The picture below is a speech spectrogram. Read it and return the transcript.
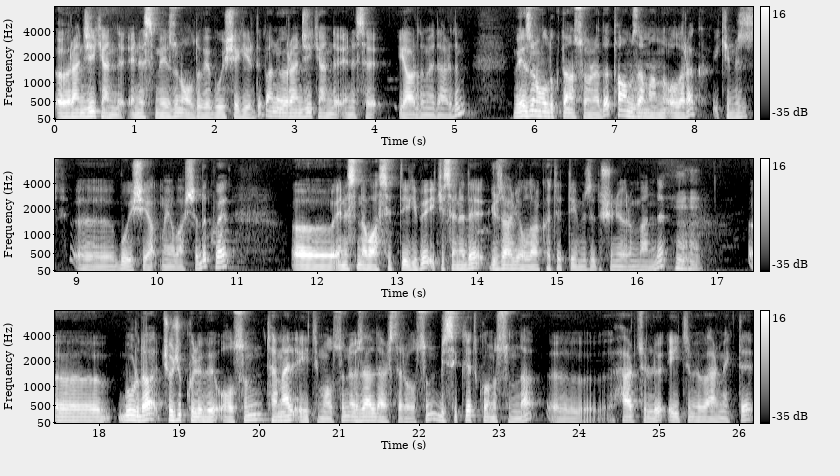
öğrenciyken de Enes mezun oldu ve bu işe girdi. Ben öğrenciyken de Enes'e yardım ederdim. Mezun olduktan sonra da tam zamanlı olarak ikimiz e, bu işi yapmaya başladık ve e, Enes'in de bahsettiği gibi iki senede güzel yollar kat ettiğimizi düşünüyorum ben de. Hı hı. Ee, burada çocuk kulübü olsun, temel eğitim olsun, özel dersler olsun, bisiklet konusunda e, her türlü eğitimi vermekte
